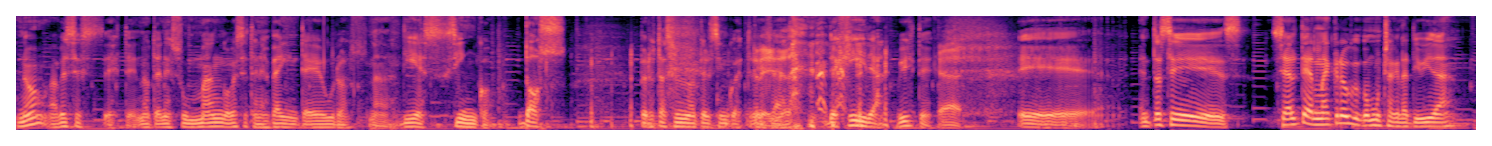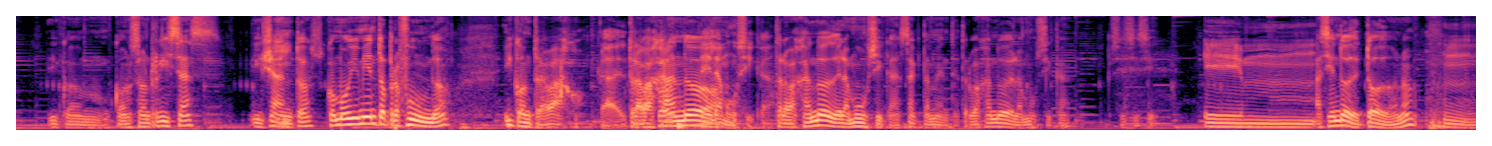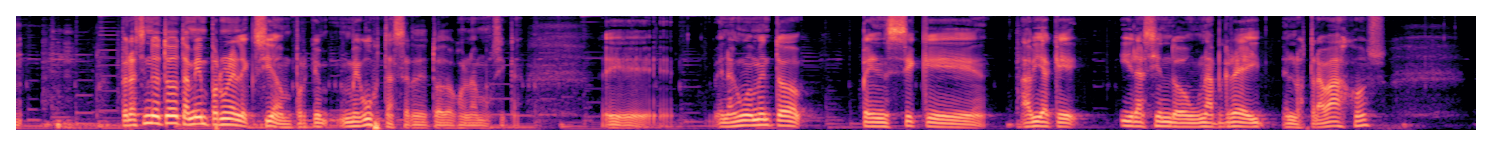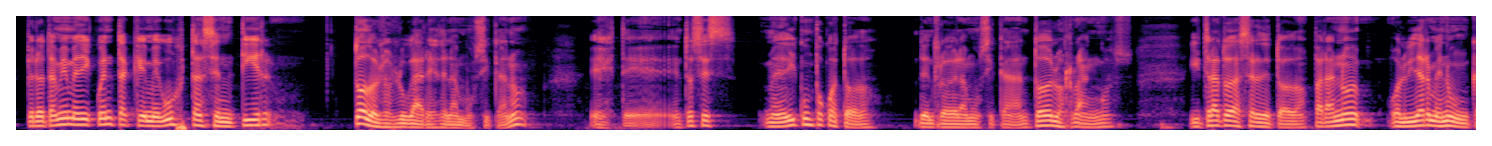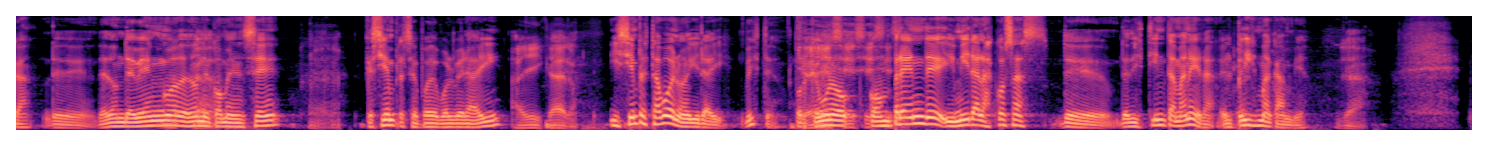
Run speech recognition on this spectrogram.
¿no? A veces este, no tenés un mango, a veces tenés 20 euros, nada, 10, 5, 2, pero estás en un hotel 5 estrellas, de gira, ¿viste? Eh, entonces, se alterna, creo que con mucha creatividad y con, con sonrisas y llantos, con movimiento profundo y con trabajo. Claro, trabajo trabajando de la música. Trabajando de la música, exactamente. Trabajando de la música. Sí, sí, sí. Em, Haciendo de todo, ¿no? hmm, Pero haciendo de todo también por una elección, porque me gusta hacer de todo con la música. Eh, en algún momento pensé que había que ir haciendo un upgrade en los trabajos, pero también me di cuenta que me gusta sentir todos los lugares de la música, ¿no? Este, entonces me dedico un poco a todo dentro de la música, en todos los rangos, y trato de hacer de todo, para no olvidarme nunca de, de dónde vengo, de dónde Claro. comencé, que siempre se puede volver ahí, ahí, claro. y siempre está bueno ir ahí, ¿viste? Porque Sí, uno sí, sí, sí, comprende y mira las cosas de, de distinta manera, el prisma cambia. Ya.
